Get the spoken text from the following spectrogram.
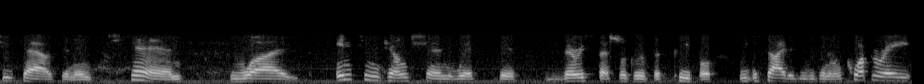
2010 was, in conjunction with this very special group of people, we decided we were going to incorporate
